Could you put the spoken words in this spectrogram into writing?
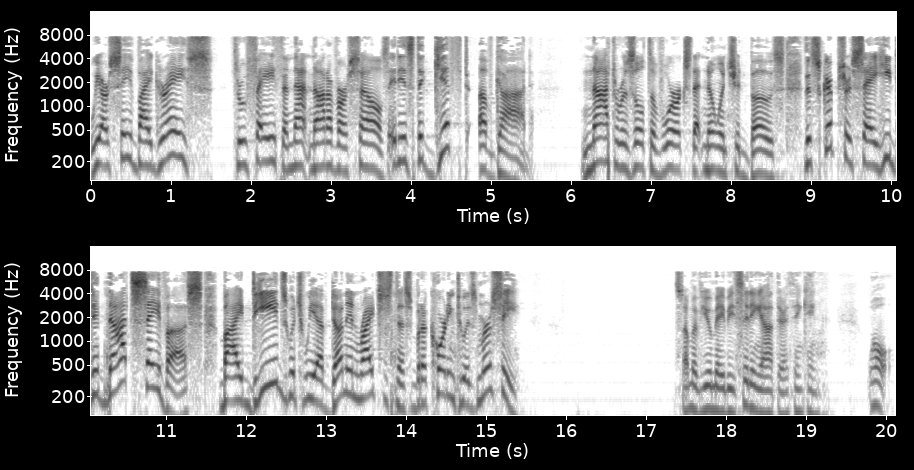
we are saved by grace through faith and that not of ourselves. It is the gift of God, not a result of works that no one should boast. The scriptures say he did not save us by deeds which we have done in righteousness, but according to his mercy. Some of you may be sitting out there thinking, well,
